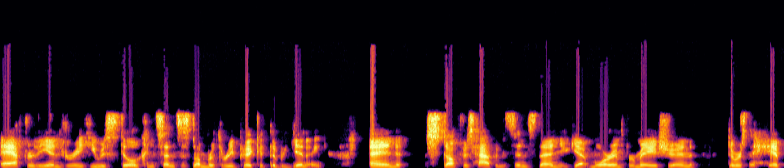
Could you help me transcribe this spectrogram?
after the injury, he was still a consensus number three pick at the beginning. And stuff has happened since then. You get more information. There was the hip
